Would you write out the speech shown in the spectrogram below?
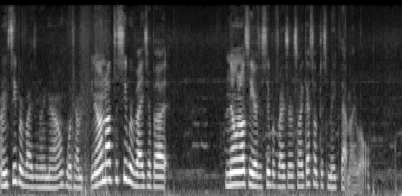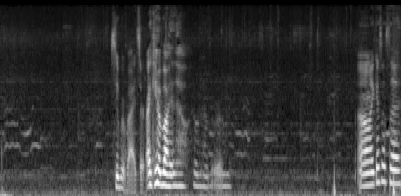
I'm supervising right now, which I'm, you know, I'm not the supervisor, but no one else here is a supervisor, so I guess I'll just make that my role. Supervisor. I can't buy it though. I don't have a room. Um, I guess I'll say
